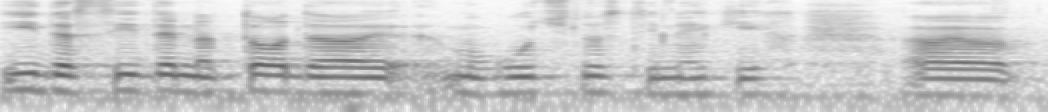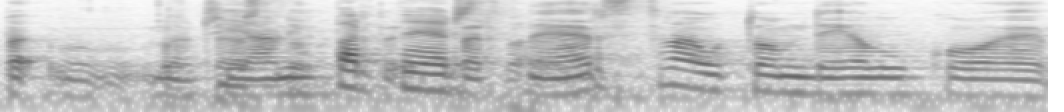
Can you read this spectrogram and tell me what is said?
i da se ide na to da mogućnosti nekih pa, znači javnih Partnerstva. partnerstva u tom delu ko je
